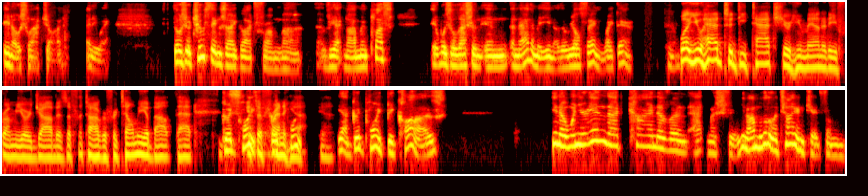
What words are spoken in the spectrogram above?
you know, slack jawed. Anyway, those are two things I got from uh, Vietnam. And plus, it was a lesson in anatomy, you know, the real thing right there. Well, you had to detach your humanity from your job as a photographer. Tell me about that. Good point. Schizophrenia. Good point. Yeah. Yeah, good point. Because, you know, when you're in that kind of an atmosphere, you know, I'm a little Italian kid from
